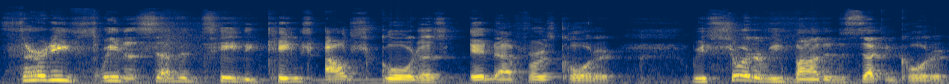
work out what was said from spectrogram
33 to 17. The Kings outscored us in that first quarter. We sort of rebounded the second quarter,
